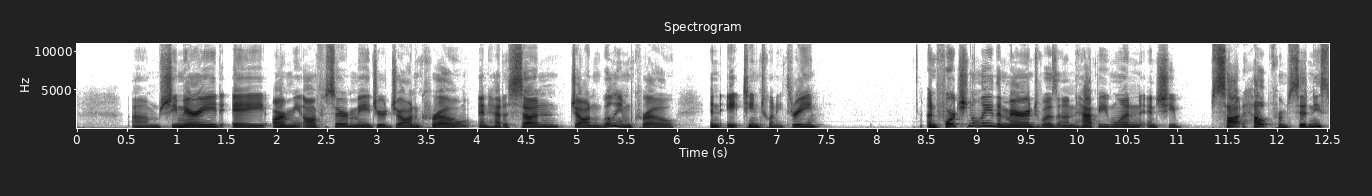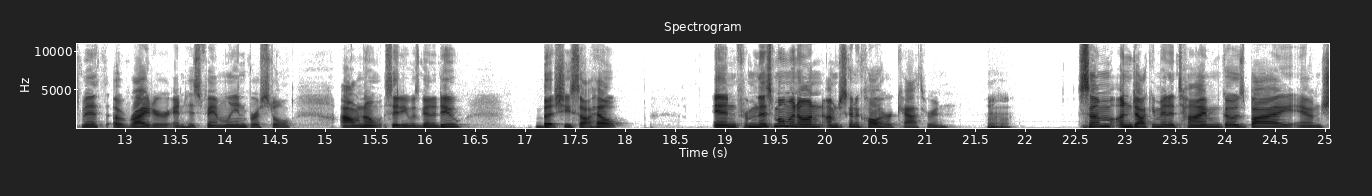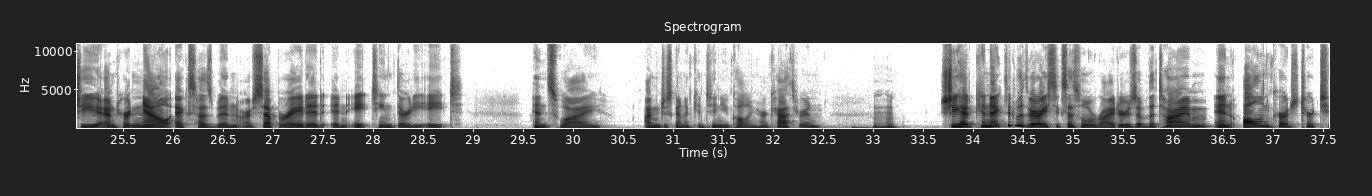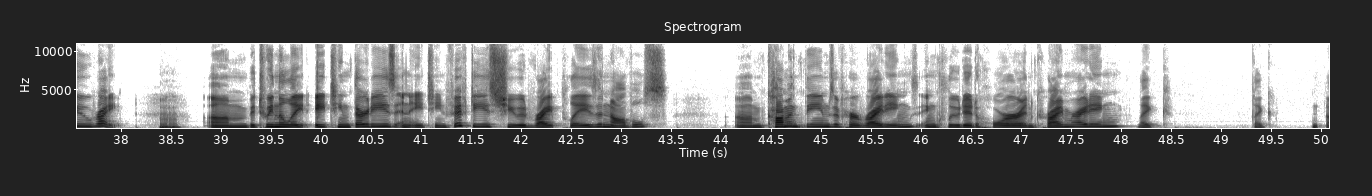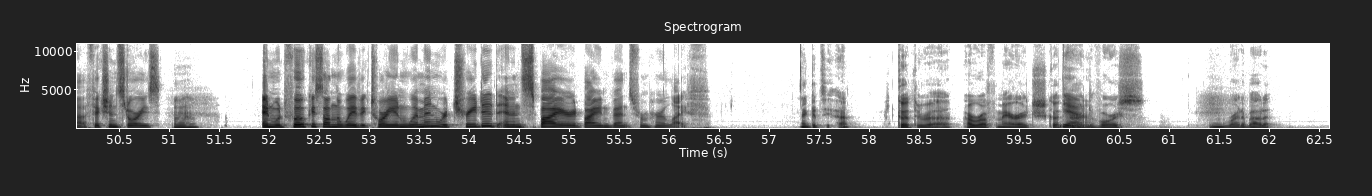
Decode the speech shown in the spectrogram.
Um, she married a army officer, Major John Crowe, and had a son, John William Crowe, in 1823. Unfortunately, the marriage was an unhappy one, and she sought help from Sydney Smith, a writer, and his family in Bristol. I don't know what Sydney was going to do, but she sought help. And from this moment on, I'm just going to call her Catherine. Mm-hmm. Some undocumented time goes by, and she and her now ex husband are separated in 1838. Hence why I'm just going to continue calling her Catherine. Mm-hmm. She had connected with very successful writers of the time, and all encouraged her to write. Mm-hmm. Um, between the late 1830s and 1850s, she would write plays and novels. Um, common themes of her writings included horror and crime writing, like like uh, fiction stories and would focus on the way Victorian women were treated and inspired by events from her life. I could see that. Go through a, a rough marriage, go through Yeah. a divorce, and write about it.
